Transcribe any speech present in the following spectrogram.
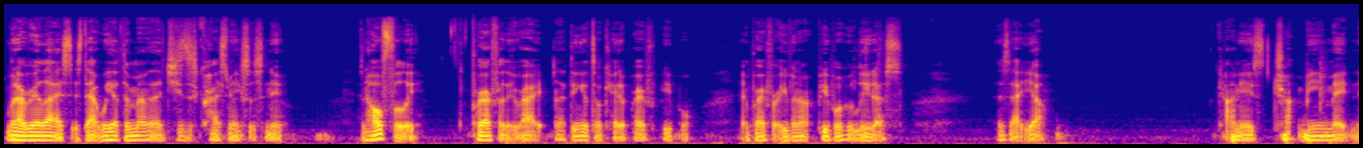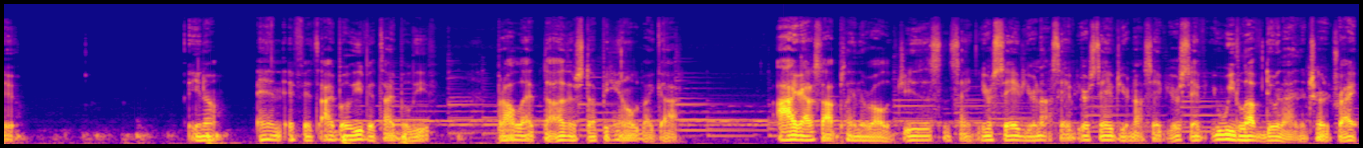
what I realized is that we have to remember that Jesus Christ makes us new. And hopefully, prayerfully, right? And I think it's okay to pray for people and pray for even our people who lead us. Is that, yo, Kanye's try- being made new. You know? And if it's I believe, it's I believe. But I'll let the other stuff be handled by God. I gotta stop playing the role of Jesus and saying, You're saved, you're not saved, you're saved, you're not saved, you're saved. We love doing that in the church, right?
